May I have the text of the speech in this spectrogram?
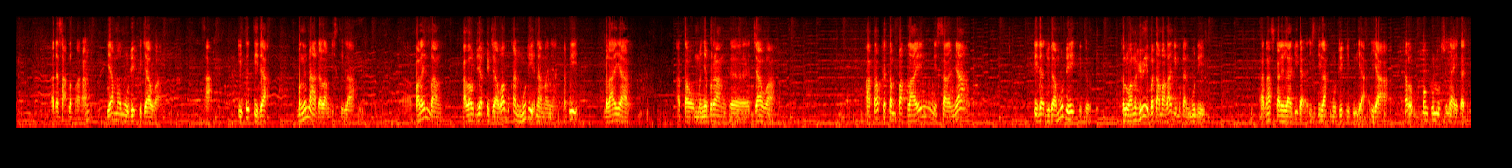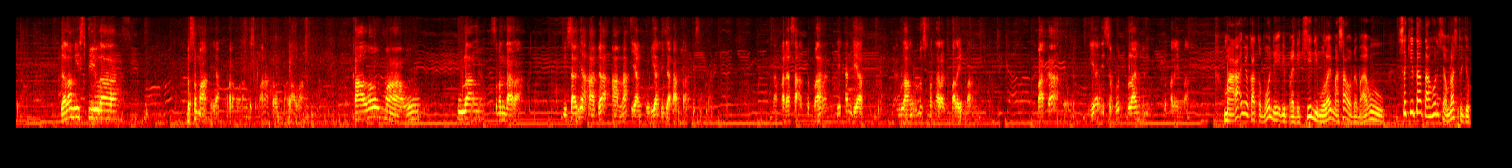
Pada saat lebaran dia mau mudik ke Jawa. Nah itu tidak mengena dalam istilah uh, Palembang. Kalau dia ke Jawa bukan mudik namanya tapi belayar atau menyeberang ke Jawa. Atau ke tempat lain misalnya tidak juga mudik gitu. Ke luar negeri bertambah lagi bukan mudik. Karena sekali lagi istilah mudik itu ya ya kalau menghulu sungai tadi. Dalam istilah besemah ya orang-orang besemah atau pahlawan kalau mau pulang sementara misalnya ada anak yang kuliah di Jakarta misalnya nah pada saat lebaran dia kan dia pulang dulu sementara ke Palembang maka dia disebut belanja ke Palembang Maraknya kata mode diprediksi dimulai masa Orde Baru sekitar tahun 1970.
